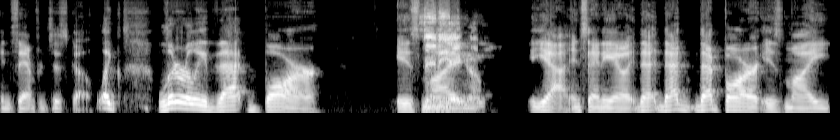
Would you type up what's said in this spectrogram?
in San Francisco. Like literally that bar is San my Diego. Yeah, in San Diego. That that that bar is my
